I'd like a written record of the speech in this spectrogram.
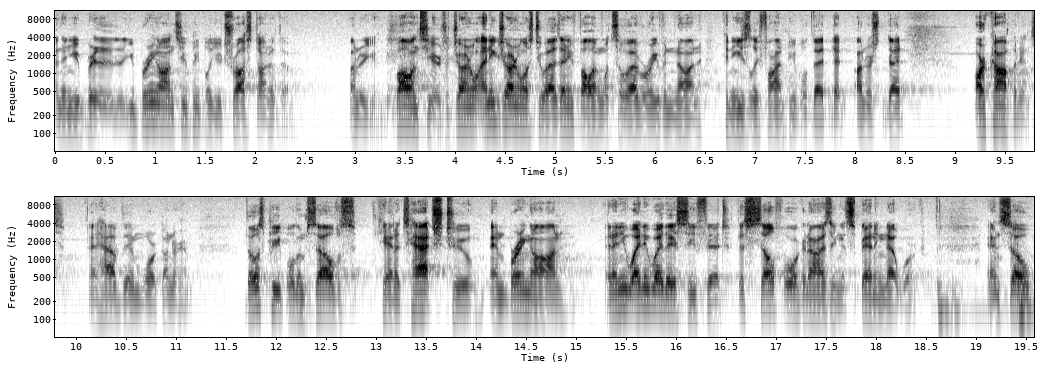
And then you, br- you bring on two people you trust under them, under you. Volunteers. A journal, any journalist who has any following whatsoever, even none, can easily find people that, that, under, that are competent and have them work under him. Those people themselves can attach to and bring on, in any way, any way they see fit, this self-organizing, expanding network. And so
